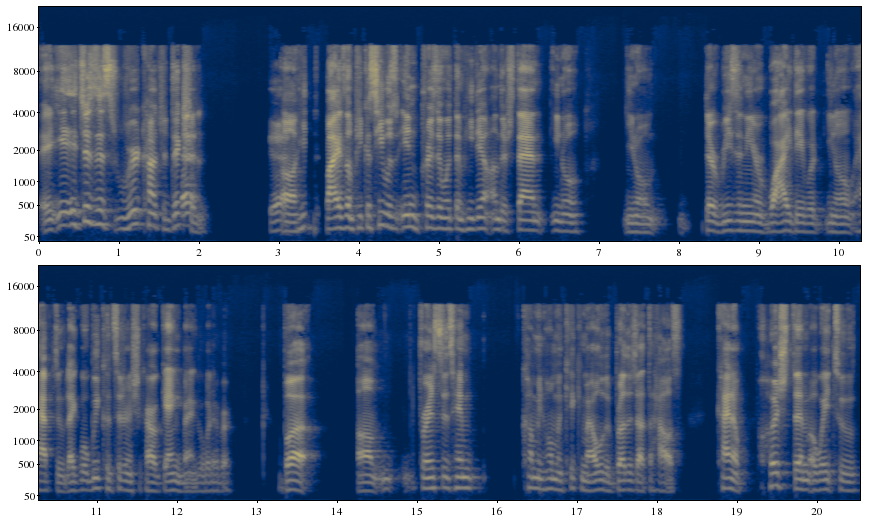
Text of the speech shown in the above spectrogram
it, it's just this weird contradiction. Yeah. yeah. Uh, he despised them because he was in prison with them. He didn't understand, you know, you know, their reasoning or why they would, you know, have to like what we consider in Chicago gangbang or whatever. But um, for instance, him coming home and kicking my older brothers out the house kind of pushed them away to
